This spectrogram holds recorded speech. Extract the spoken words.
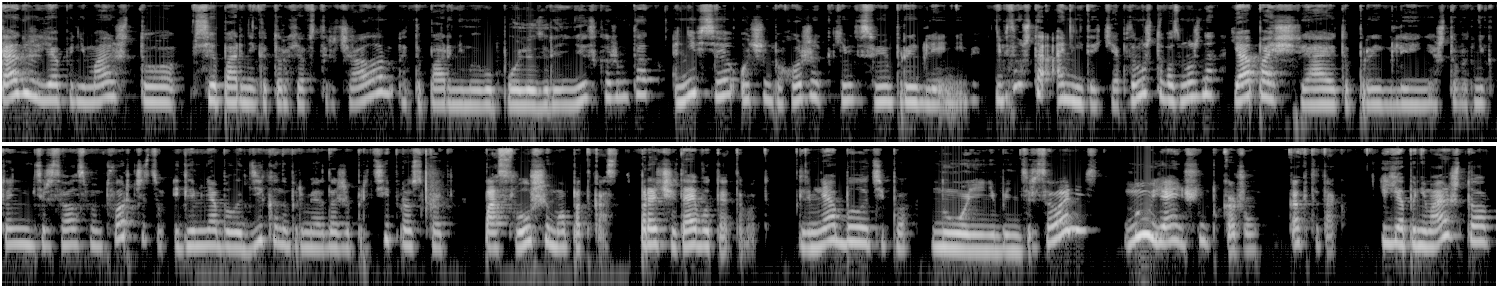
Также я понимаю, что все парни, которых я встречала, это парни моего поля зрения, скажем так, они все очень похожи какими-то своими проявлениями. Не потому что они такие, а потому что, возможно, я поощряю это проявление, что вот никто не интересовался моим творчеством, и для меня было дико, например, даже прийти и просто сказать, послушай мой подкаст, прочитай вот это вот. Для меня было типа, ну, они не бы интересовались, ну, я ничего не покажу. Как-то так. И я понимаю, что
